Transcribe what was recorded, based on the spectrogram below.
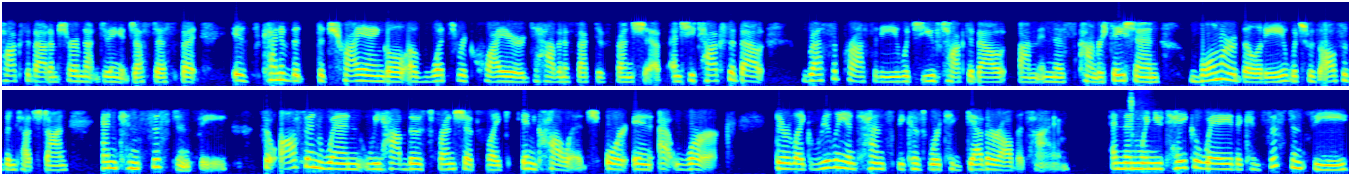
talks about, I'm sure I'm not doing it justice, but is kind of the, the triangle of what's required to have an effective friendship. And she talks about reciprocity, which you've talked about um, in this conversation, vulnerability, which was also been touched on, and consistency. So often when we have those friendships like in college or in at work, they're like really intense because we're together all the time. And then when you take away the consistency,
